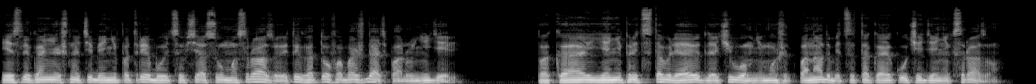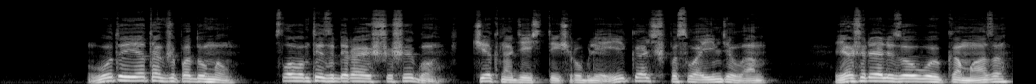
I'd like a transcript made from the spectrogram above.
Если, конечно, тебе не потребуется вся сумма сразу, и ты готов обождать пару недель. Пока я не представляю, для чего мне может понадобиться такая куча денег сразу. Вот и я так же подумал. Словом, ты забираешь шишигу, чек на 10 тысяч рублей и качешь по своим делам. Я же реализовываю КАМАЗа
